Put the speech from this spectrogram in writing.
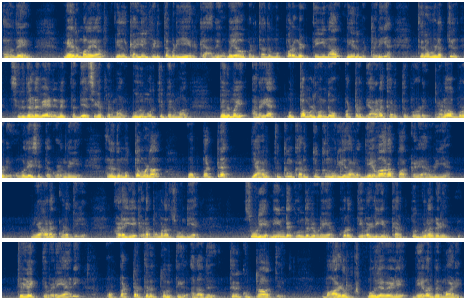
அதாவது மேருமலையாம் வில் கையில் பிடித்தபடியே இருக்க அதை உபயோகப்படுத்தாத. முப்புறங்கள் தீயினால் நீர்பட்டடிய திருவுளத்தில் சிறிதளவே நினைத்த தேசிக பெருமான் குருமூர்த்தி பெருமான் பெருமை அடைய முத்தமிழ் கொண்டு ஒப்பற்ற தியான கருத்து பொருளை பிரணவ பொருளை உபதேசித்த குழந்தையே அல்லது முத்தமிழால் ஒப்பற்ற தியானத்துக்கும் கருத்துக்கும் உரியதான தேவார பாக்களை அருளிய ஞான குலத்தையே அழகிய கடப்பமலர் சூண்டிய சூடிய நீண்ட கூந்தலுடைய குரத்தி வள்ளியின் கற்பு குணங்களில் திளைத்து விளையாடி ஒப்பற்ற திருத்துருத்தில் அதாவது திருக்குற்றாலத்தில் வாழும் முருகவேளே தேவர் பெருமாளே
